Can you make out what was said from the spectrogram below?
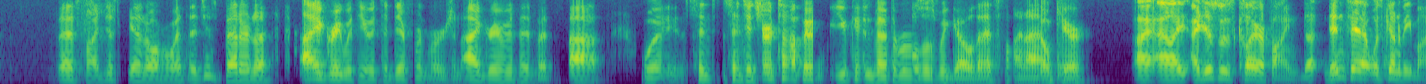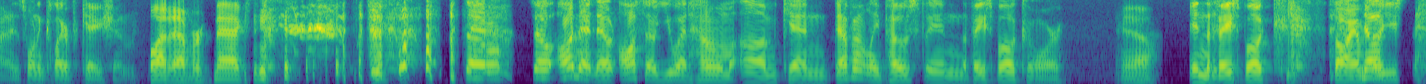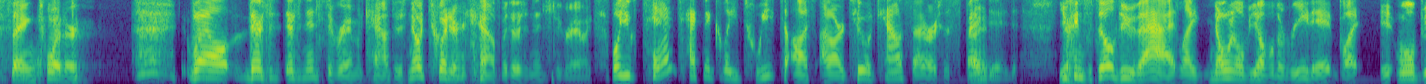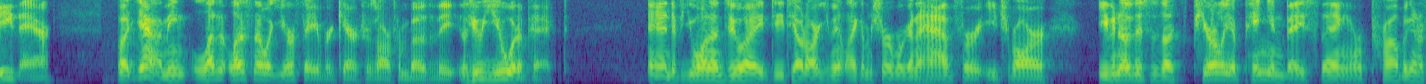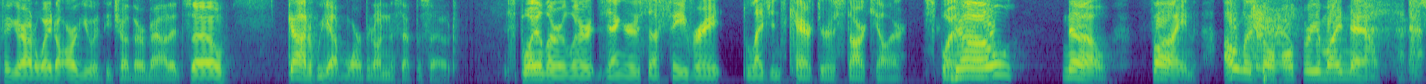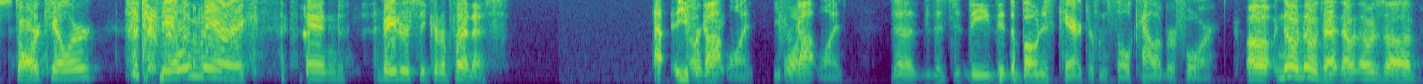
That's fine. Just get it over with. It's just better to. I agree with you. It's a different version. I agree with it, but uh, well, since since it's your topic, you can invent the rules as we go. That's fine. I don't care. I I, I just was clarifying. D- Didn't say that was going to be mine. I just wanted clarification. Whatever. Next. So so on that note, also you at home um can definitely post in the Facebook or yeah. in the Facebook. Sorry, I'm No. so used to saying Twitter. Well, there's a, there's an Instagram account. There's no Twitter account, but there's an Instagram. Well, you can technically tweet to us on our two accounts that are suspended. You can still do that. Like no one will be able to read it, but it will be there. But yeah, I mean, let it, let us know what your favorite characters are from both of the who you would have picked. And if you want to do a detailed argument, like I'm sure we're going to have for each of our, even though this is a purely opinion based thing, we're probably going to figure out a way to argue with each other about it. So, God, we got morbid on this episode. Spoiler alert: Zenger's uh, favorite Legends character is Star Killer. Spoiler. No, no, fine. I'll list off all three of mine now: Star Killer, Galen Marek, and Vader's Secret Apprentice. you Oh, forgot wait. one. You What? forgot one. The the, the the the bonus character from Soul Calibur Four. Oh no, no, that that, that was uh,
